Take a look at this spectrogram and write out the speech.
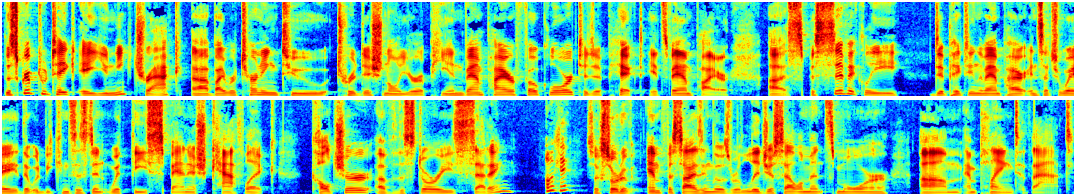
The script would take a unique track uh, by returning to traditional European vampire folklore to depict its vampire, uh, specifically depicting the vampire in such a way that would be consistent with the Spanish Catholic culture of the story's setting. Okay. So, sort of emphasizing those religious elements more um, and playing to that.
